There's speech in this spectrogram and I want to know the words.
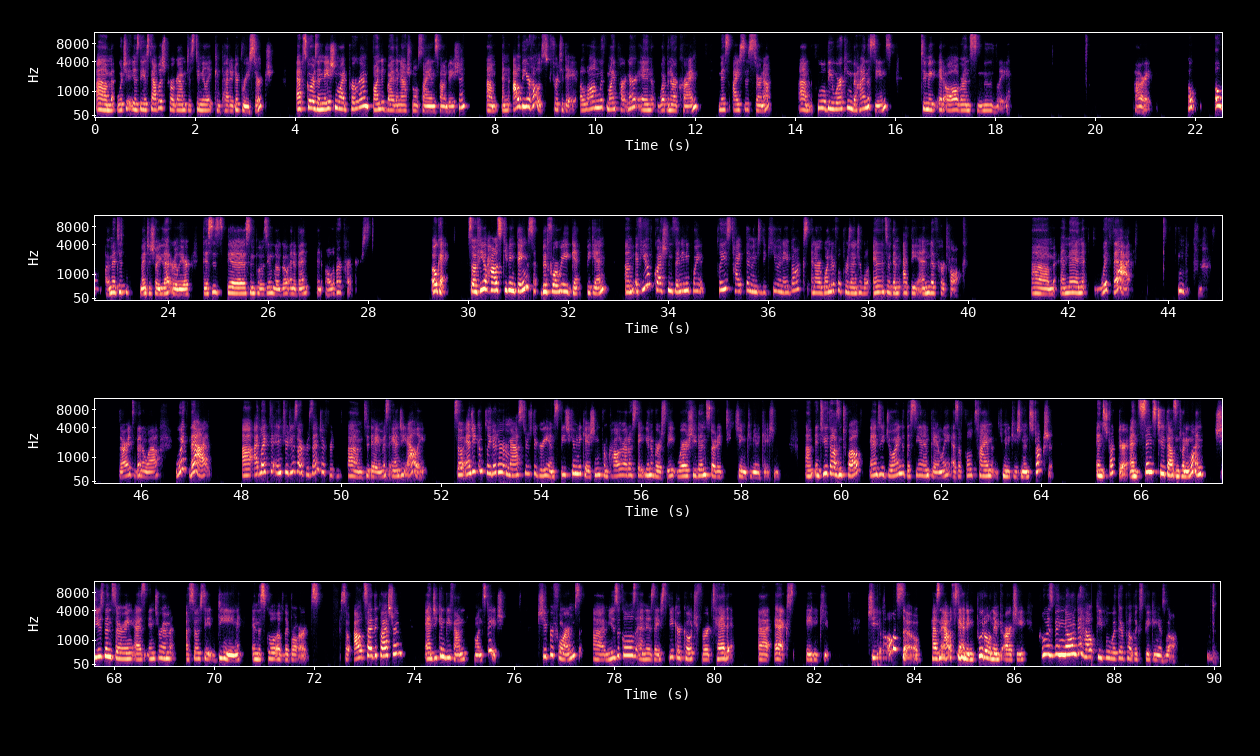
um, which is the established program to stimulate competitive research. EPSCoR is a nationwide program funded by the National Science Foundation. Um, and I'll be your host for today, along with my partner in webinar crime, Miss Isis Cerna, um, who will be working behind the scenes to make it all run smoothly. All right. Oh, oh, I meant to meant to show you that earlier. This is the symposium logo and event and all of our partners. Okay, so a few housekeeping things before we get begin. Um, if you have questions at any point, please type them into the Q&A box and our wonderful presenter will answer them at the end of her talk. Um, and then with that, sorry, it's been a while. With that, uh, I'd like to introduce our presenter for um, today, Miss Angie Alley. So Angie completed her master's degree in speech communication from Colorado State University, where she then started teaching communication. Um, in 2012, Angie joined the CNM family as a full-time communication instructor. Instructor, and since 2021, she's been serving as interim associate dean in the School of Liberal Arts. So outside the classroom, Angie can be found on stage. She performs uh, musicals and is a speaker coach for TEDx uh, ABQ. She also has an outstanding poodle named Archie, who has been known to help people with their public speaking as well.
